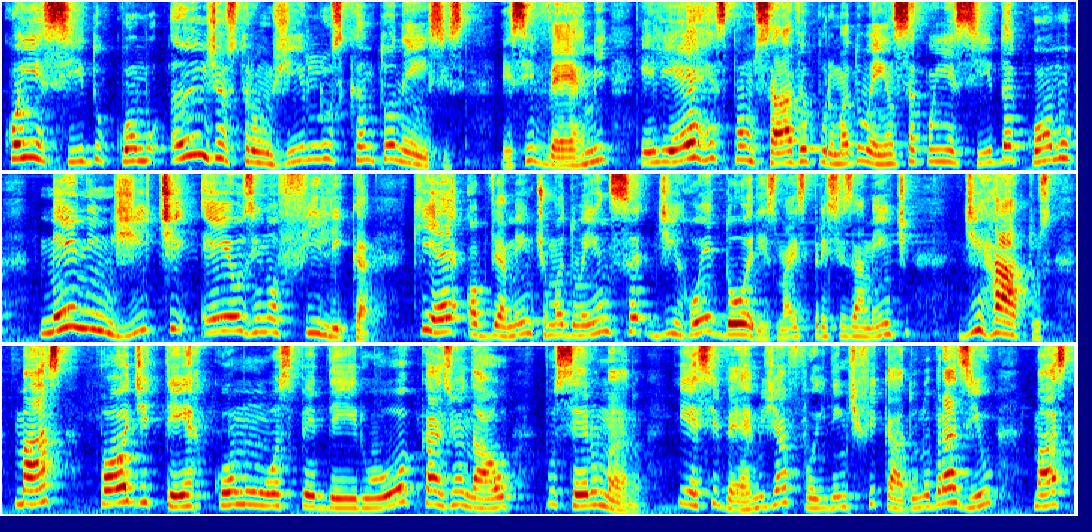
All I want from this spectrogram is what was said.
conhecido como Angiostrongylos cantonensis. Esse verme ele é responsável por uma doença conhecida como meningite eosinofílica, que é obviamente uma doença de roedores, mais precisamente de ratos, mas pode ter como um hospedeiro ocasional o ser humano. E esse verme já foi identificado no Brasil, mas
